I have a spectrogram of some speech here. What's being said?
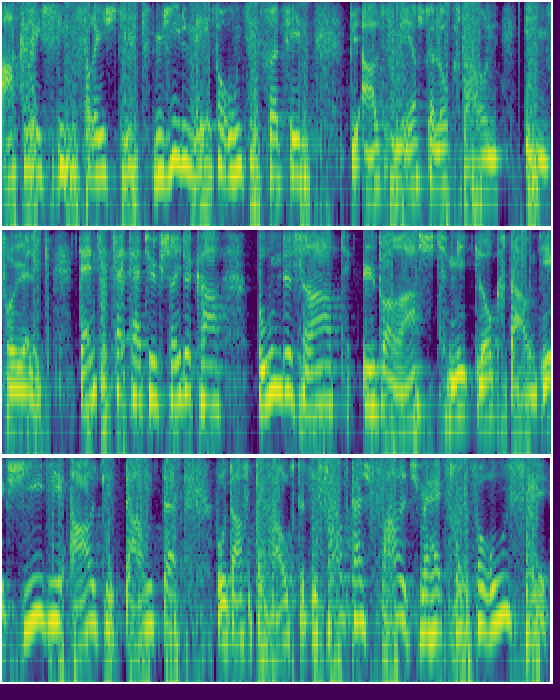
aggressiver ist, die Leute viel mehr verunsichert sind als beim ersten Lockdown im Frühling. Die NZZ hat heute geschrieben, Bundesrat überrascht mit Lockdown. Die gescheite alte Tante, die das behauptet. Ich glaube, das ist falsch. Man hätte es voraussehen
